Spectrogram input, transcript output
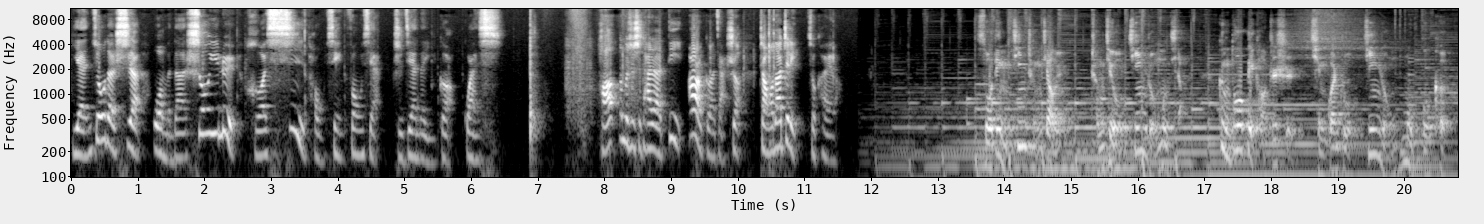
研究的是我们的收益率和系统性风险之间的一个关系。好，那么这是它的第二个假设，掌握到这里就可以了。锁定金城教育，成就金融梦想。更多备考知识，请关注金融慕播课。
